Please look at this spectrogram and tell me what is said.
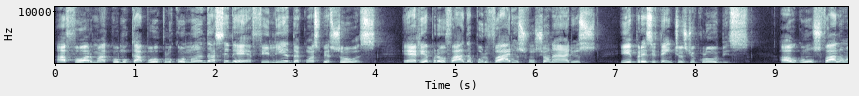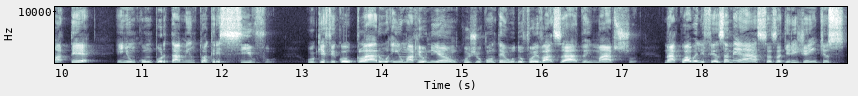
A forma como Caboclo comanda a CBF e lida com as pessoas é reprovada por vários funcionários e presidentes de clubes. Alguns falam até em um comportamento agressivo, o que ficou claro em uma reunião cujo conteúdo foi vazado em março, na qual ele fez ameaças a dirigentes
